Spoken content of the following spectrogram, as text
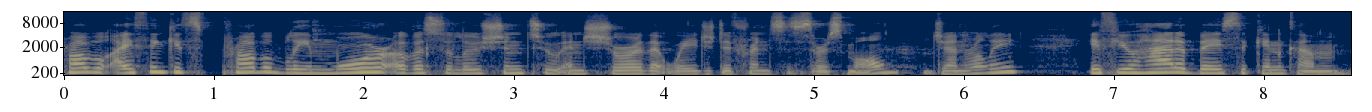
probably I think it's probably more of a solution to ensure that wage differences are small generally. If you had a basic income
